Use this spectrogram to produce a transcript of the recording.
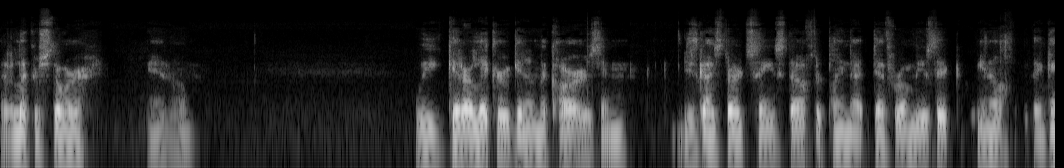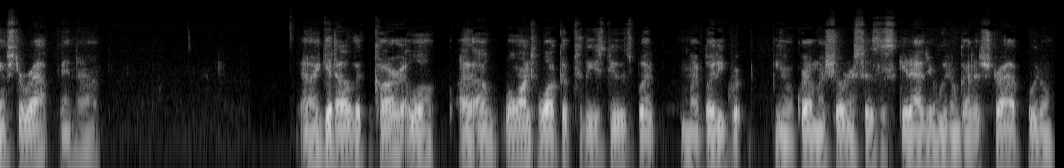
at a liquor store, and um, we get our liquor, get in the cars, and these guys start saying stuff. They're playing that death row music, you know, the gangster rap, and uh, I get out of the car. Well, I, I wanted to walk up to these dudes, but my buddy, you know, grabbed my shoulder and says, "Let's get out of here. We don't got a strap. We don't.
